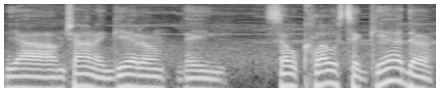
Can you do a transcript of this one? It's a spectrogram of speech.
Yeah, I'm trying to get them. They so close together.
